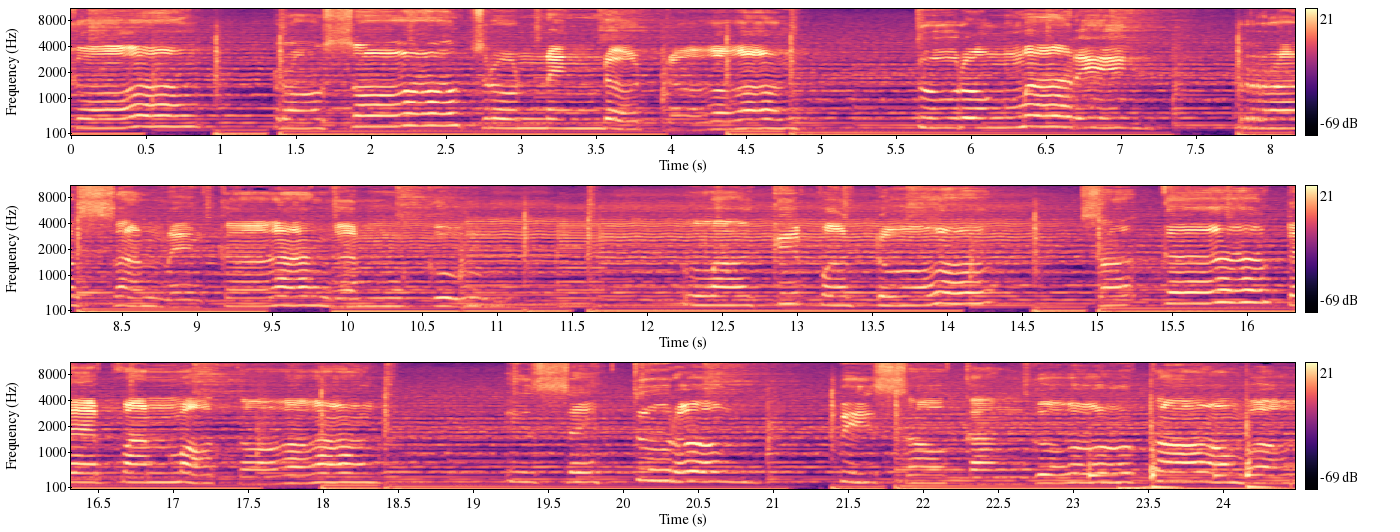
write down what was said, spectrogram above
teka rasa jroning dodong turung mari rasane kangenku. Lagi padha saketepan motong isih turung bisa kanggo tambah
